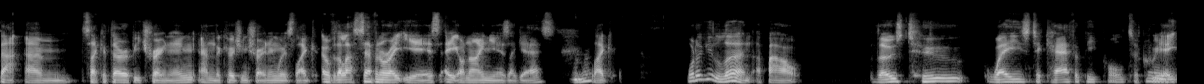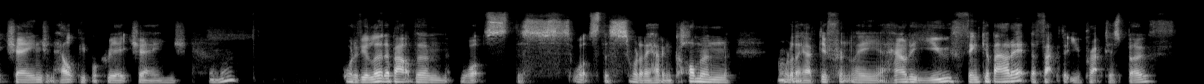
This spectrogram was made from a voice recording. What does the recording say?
that um, psychotherapy training and the coaching training was like over the last seven or eight years, eight or nine years, I guess. Mm-hmm. Like, what have you learned about those two ways to care for people, to mm. create mm-hmm. change and help people create change? Mm-hmm. What have you learned about them? What's this? What's this? What do they have in common? What do they have differently? How do you think about it? The fact that you practice both,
